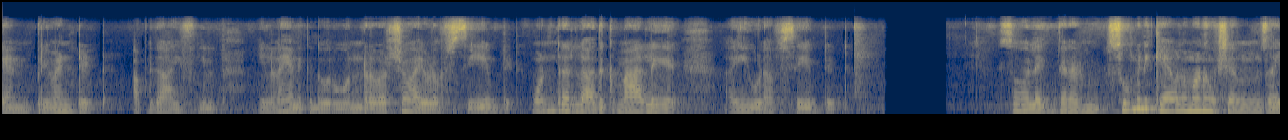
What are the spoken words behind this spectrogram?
கேன் ப்ரிவெண்ட் இட் அப்படி தான் ஐ ஃபீல் இல்லைனா எனக்கு இந்த ஒரு ஒன்றரை வருஷம் I would have saved it ஒன்றரை இல்லை அதுக்கு மேலேயே I would have saved it so like there are so many கேவலமான விஷயம்ஸ் I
